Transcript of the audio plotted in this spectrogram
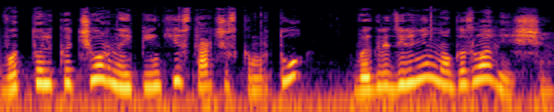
Вот только черные пеньки в старческом рту выглядели немного зловеще.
